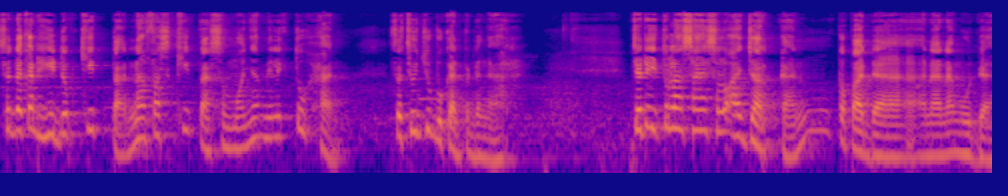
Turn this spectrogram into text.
Sedangkan hidup kita, nafas kita semuanya milik Tuhan. Setuju bukan pendengar? Jadi itulah saya selalu ajarkan kepada anak-anak muda.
